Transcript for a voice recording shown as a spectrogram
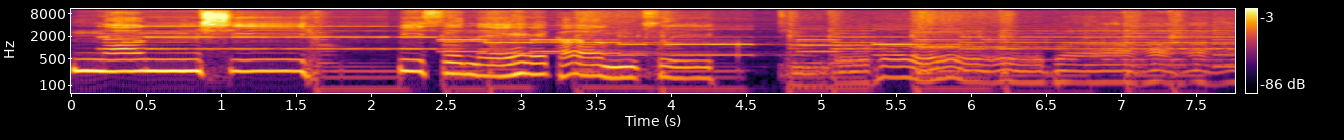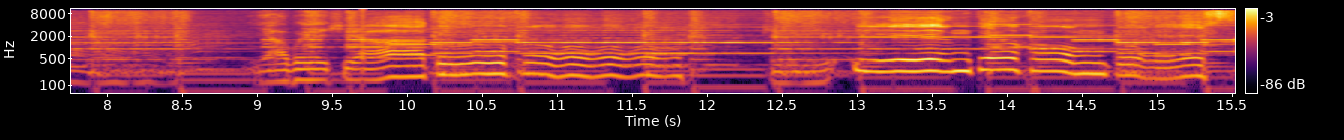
咱是悲酸的江水，真无涯，也要遐拄好，去迎着风飞沙。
